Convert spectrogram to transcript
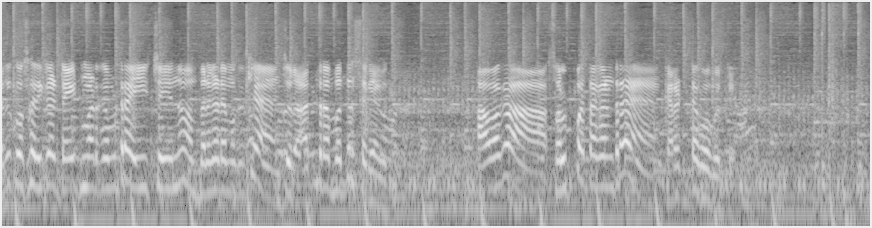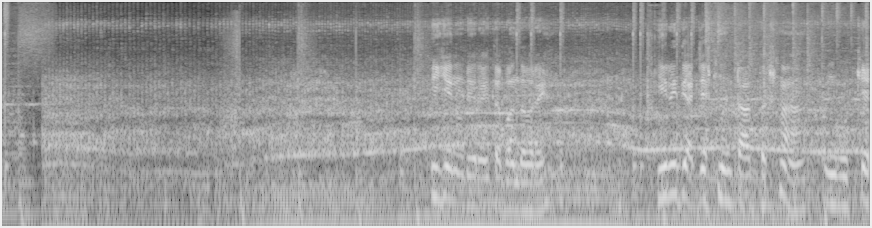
ಅದಕ್ಕೋಸ್ಕರ ಈ ಕಡೆ ಟೈಟ್ ಮಾಡ್ಕೊಬಿಟ್ರೆ ಈ ಚೈನು ಬೆಳಗಡೆ ಮುಖಕ್ಕೆ ಚೂರು ಹತ್ರ ಬಂದರೆ ಸರಿ ಆಗುತ್ತೆ ಆವಾಗ ಸ್ವಲ್ಪ ತಗೊಂಡ್ರೆ ಕರೆಕ್ಟಾಗಿ ಹೋಗುತ್ತೆ. ಹೀಗೆ ನೋಡಿ ರೈತ ಬಂದವರೇ ಈ ರೀತಿ ಅಡ್ಜಸ್ಟ್ಮೆಂಟ್ ಆದ ತಕ್ಷಣ ಉಕ್ಕೆ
